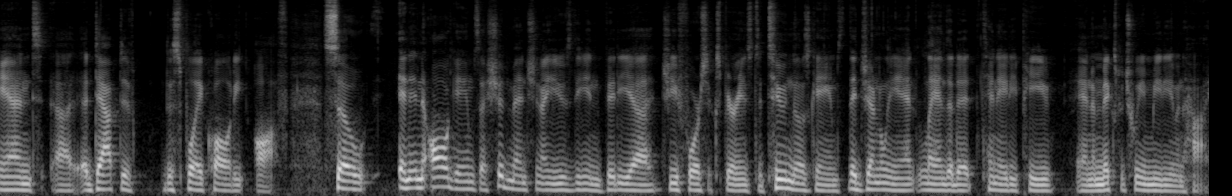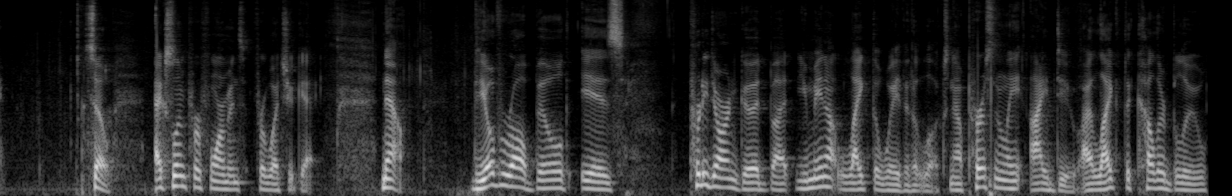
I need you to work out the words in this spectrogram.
and uh, adaptive display quality off. So, and in all games, I should mention I use the NVIDIA GeForce Experience to tune those games. They generally landed at 1080p and a mix between medium and high. So, excellent performance for what you get. Now, the overall build is pretty darn good, but you may not like the way that it looks. Now, personally, I do. I like the color blue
